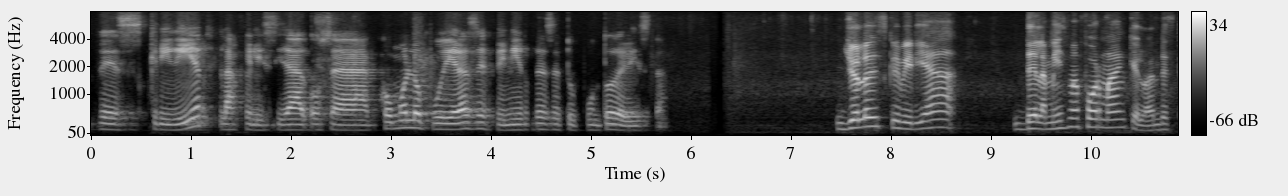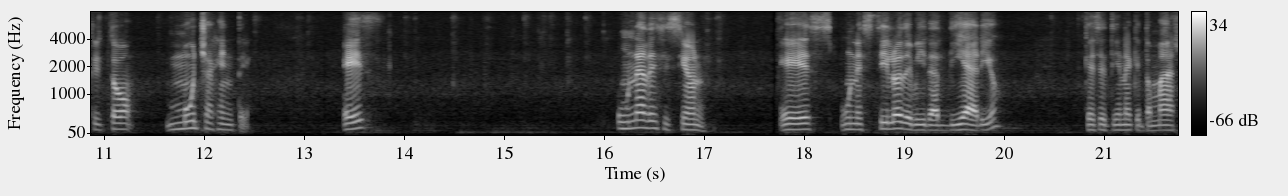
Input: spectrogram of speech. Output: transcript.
describir la felicidad? O sea, ¿cómo lo pudieras definir desde tu punto de vista? Yo lo describiría de la misma forma en que lo han descrito mucha gente. Es una decisión, es un estilo de vida diario que se tiene que tomar.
